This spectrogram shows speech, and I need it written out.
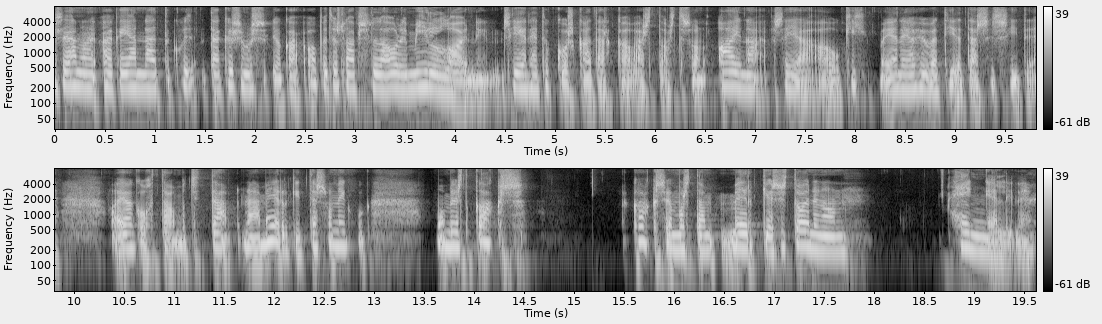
Sehän on aika jännä, että tämä kysymys, joka opetuslapsilla oli milloin, niin siihen ei tule koskaan tarkkaa vastausta. Se on aina, se jää auki. Meidän ei ole hyvä tietää siis siitä ajankohtaa, mutta sitten nämä merkit, tässä on niin kuin mun mielestä kaksi, kaksi semmoista merkkiä. Siis toinen on hengellinen.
